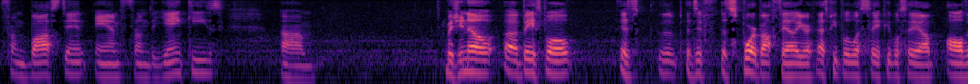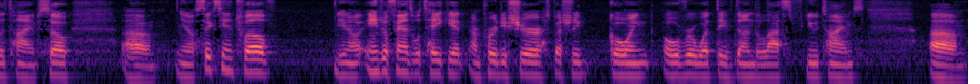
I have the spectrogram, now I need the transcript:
from Boston and from the Yankees. Um, but you know, uh, baseball is, is a, sport about failure. That's people will say. People say all, all the time. So um, you know, 16 and 12, you know, Angel fans will take it. I'm pretty sure, especially going over what they've done the last few times. Um,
